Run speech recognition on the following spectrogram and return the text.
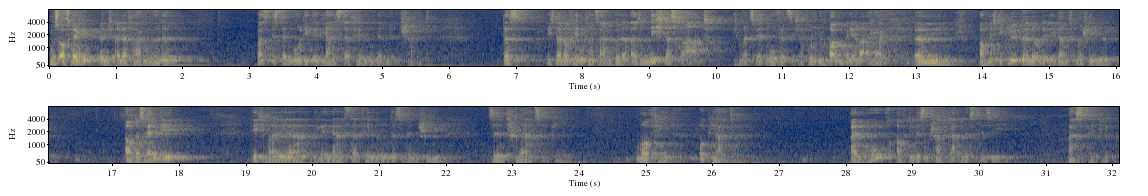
muss oft denken, wenn mich einer fragen würde, was ist denn wohl die genialste Erfindung der Menschheit? Dass ich dann auf jeden Fall sagen würde, also nicht das Rad. Ich meine, es wäre doof, wenn es nicht erfunden worden wäre, aber ähm, auch nicht die Glühbirne oder die Dampfmaschine, auch das Handy. Ich meine ja, die genialste Erfindung des Menschen sind Schmerzmittel, Morphine, Opiate. Ein Hoch auf die Wissenschaft der Anästhesie. Was ein Glück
